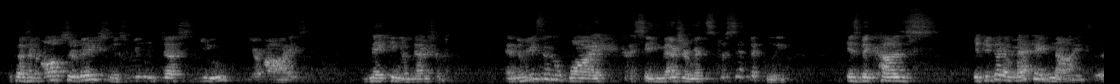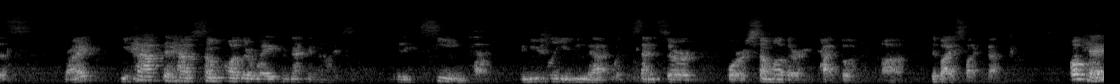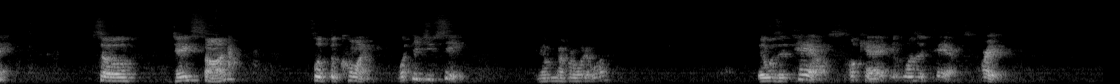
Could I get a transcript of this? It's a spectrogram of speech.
because an observation is really just you, your eyes, making a measurement. And the reason why I say measurement specifically is because if you're going to mechanize this, right, you have to have some other way to mechanize the seeing part. And usually you do that with a sensor or some other type of uh, device like that. Okay, so Jason flipped the coin. What did you see? You don't remember what it was? It was a tails. Okay, it was a tails. Great.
